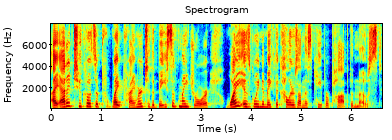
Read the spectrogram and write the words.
I added two coats of white primer to the base of my drawer. White is going to make the colors on this paper pop the most.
